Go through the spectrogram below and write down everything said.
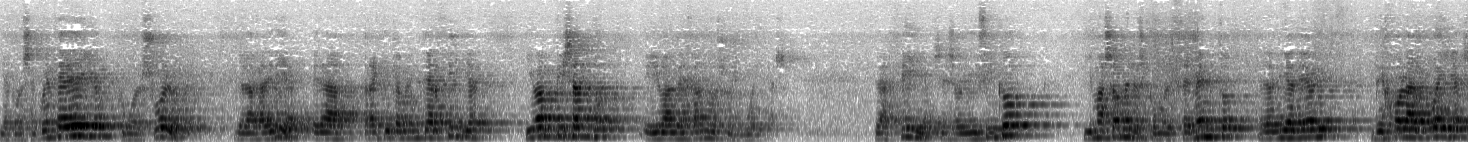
Y a consecuencia de ello, como el suelo de la galería era prácticamente arcilla, iban pisando e iban dejando sus huellas. La arcilla se solidificó y más o menos como el cemento a día de hoy dejó las huellas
